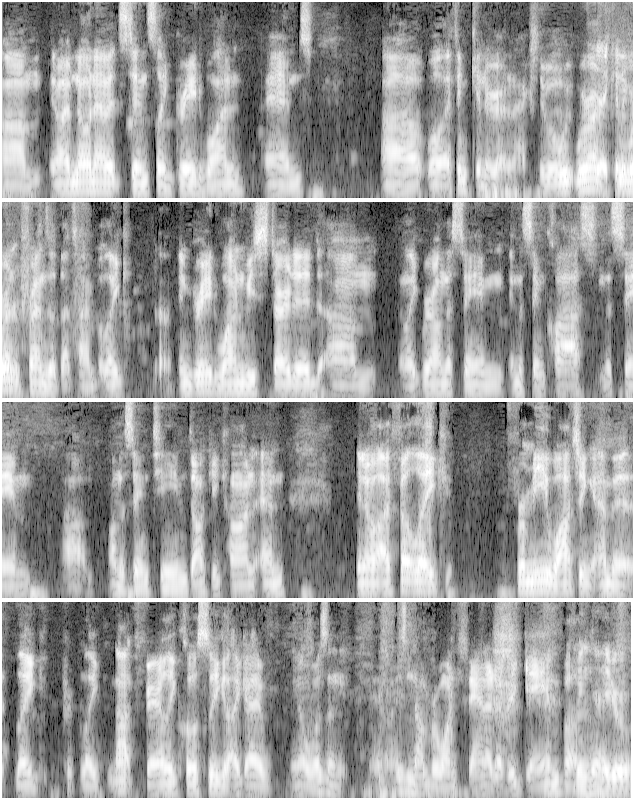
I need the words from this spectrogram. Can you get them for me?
Um, you know, I've known Emmett since like grade one, and uh, well, I think kindergarten actually. We, we weren't Yeah, we weren't friends at that time, but like in grade one, we started um, like we're on the same in the same class in the same um, on the same team, Donkey Kong, and you know, I felt like for me watching Emmett like like not fairly closely, like I you know wasn't know, his number one fan at every game, I but mean, yeah, you're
